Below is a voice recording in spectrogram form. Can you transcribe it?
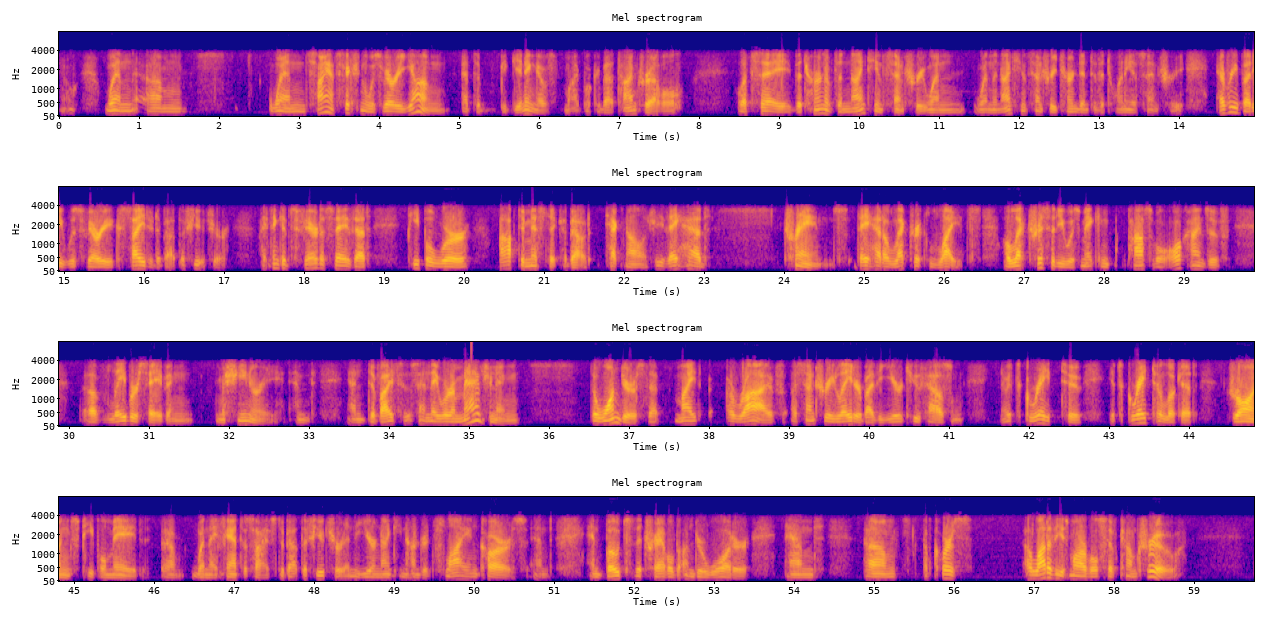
You know when um, when science fiction was very young at the beginning of my book about time travel let's say the turn of the 19th century when when the 19th century turned into the 20th century everybody was very excited about the future. I think it's fair to say that people were optimistic about technology. They had trains. They had electric lights. Electricity was making possible all kinds of of labor saving machinery and and devices and they were imagining the wonders that might arrive a century later by the year 2000. You know, it's great to it's great to look at drawings people made um, when they fantasized about the future in the year 1900, flying cars and and boats that traveled underwater, and um, of course, a lot of these marvels have come true.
